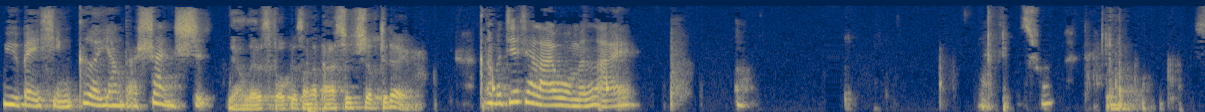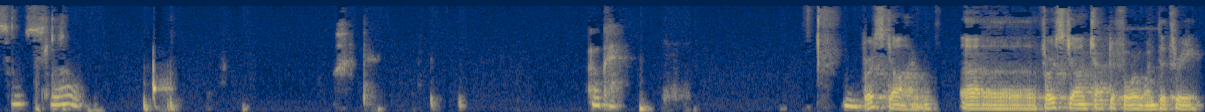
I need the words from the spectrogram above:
预备行各样的善事。 Now let us focus on the passage of today. 那么接下来我们来，哦，What's wrong? So slow. Okay. First John, uh, First John chapter 4, 1 to 3.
